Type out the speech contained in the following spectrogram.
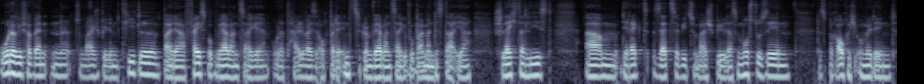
Oder wir verwenden zum Beispiel im Titel bei der Facebook-Werbeanzeige oder teilweise auch bei der Instagram-Werbeanzeige, wobei man das da eher schlechter liest, ähm, direkt Sätze wie zum Beispiel, das musst du sehen, das brauche ich unbedingt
